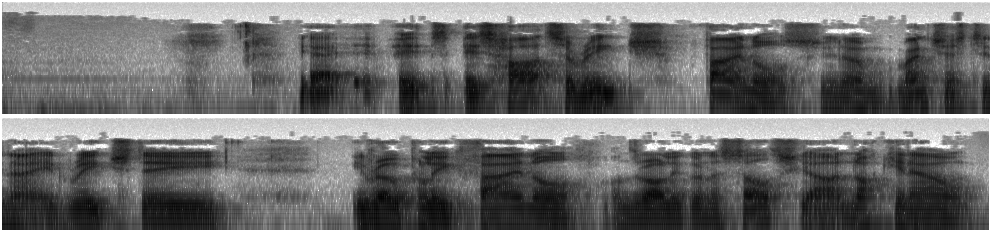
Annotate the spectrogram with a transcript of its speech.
Yeah, it's it's hard to reach finals. You know, Manchester United reached the Europa League final under Ole Gunnar Solskjaer, knocking out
